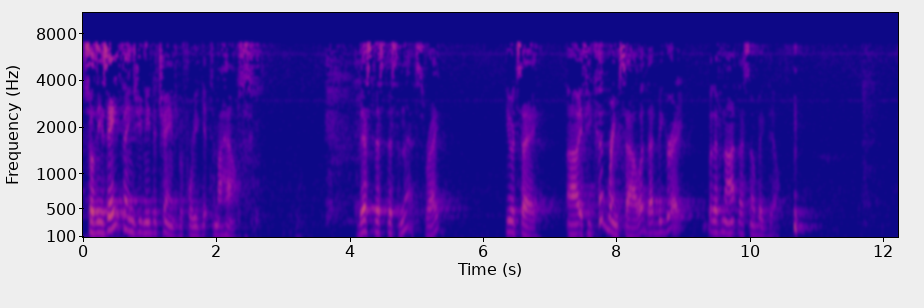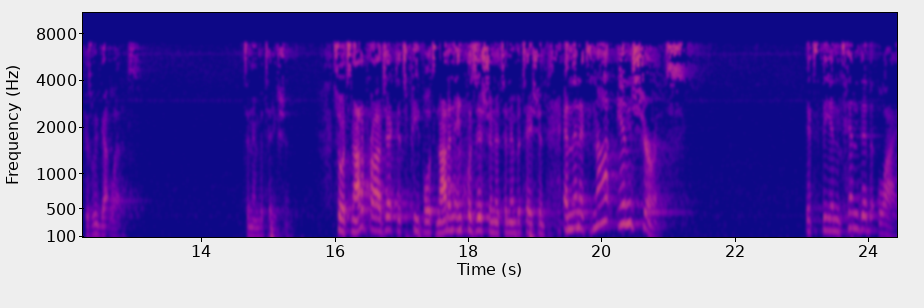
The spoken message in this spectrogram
so these eight things you need to change before you get to my house. This, this, this, and this, right? You would say, uh, if you could bring salad, that'd be great. But if not, that's no big deal. Because we've got lettuce. It's an invitation. So it's not a project, it's people. It's not an inquisition, it's an invitation. And then it's not insurance. It's the intended life.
